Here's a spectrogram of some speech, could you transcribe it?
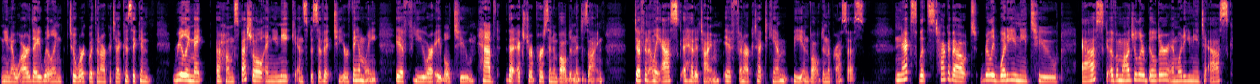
you know are they willing to work with an architect because it can really make a home special and unique and specific to your family if you are able to have that extra person involved in the design definitely ask ahead of time if an architect can be involved in the process next let's talk about really what do you need to ask of a modular builder and what do you need to ask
